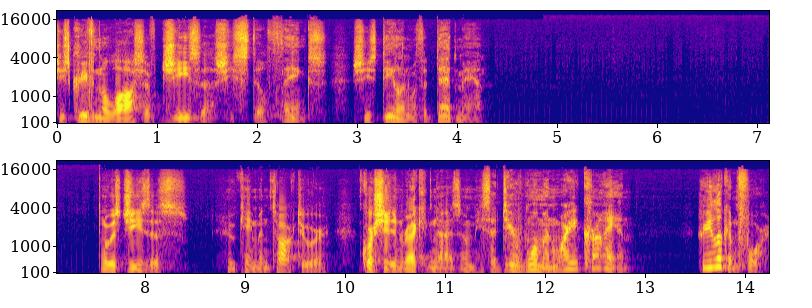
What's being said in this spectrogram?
She's grieving the loss of Jesus. She still thinks she's dealing with a dead man. It was Jesus who came and talked to her. Of course, she didn't recognize him. He said, Dear woman, why are you crying? Who are you looking for?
